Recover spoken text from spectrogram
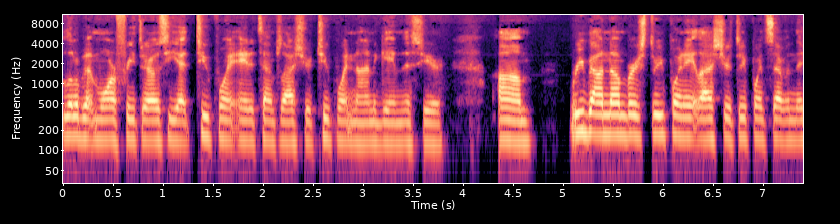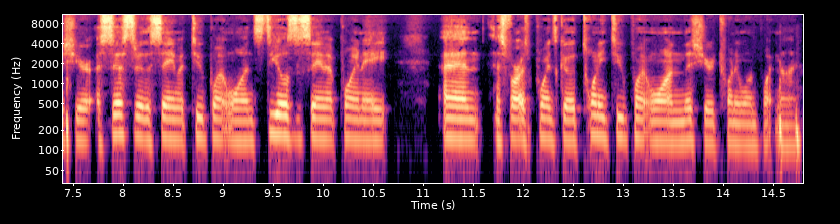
a little bit more free throws. He had 2.8 attempts last year, 2.9 a game this year. Um, rebound numbers 3.8 last year, 3.7 this year. Assists are the same at 2.1. Steals the same at 0.8. And as far as points go, 22.1 this year, 21.9.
